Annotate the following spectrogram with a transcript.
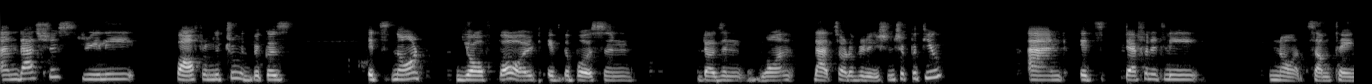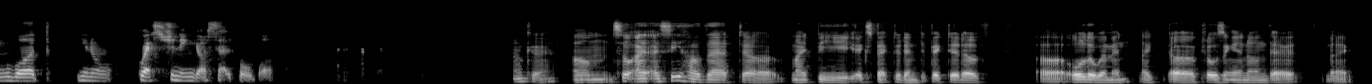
And that's just really far from the truth because it's not your fault if the person doesn't want that sort of relationship with you and it's definitely not something worth you know questioning yourself over Okay. Um, so I, I see how that uh, might be expected and depicted of uh, older women, like uh, closing in on their like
